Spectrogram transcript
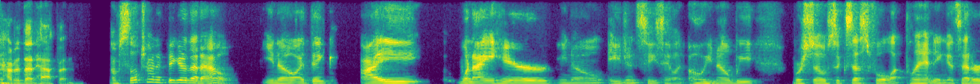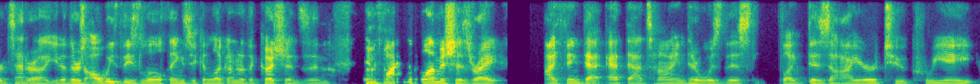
how did that happen? I'm still trying to figure that out you know? I think i when i hear you know agencies say like oh you know we we're so successful at planning et cetera et cetera you know there's always these little things you can look under the cushions and and find the blemishes right i think that at that time there was this like desire to create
